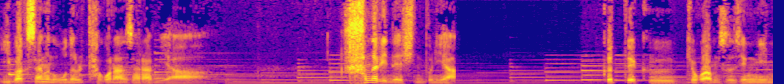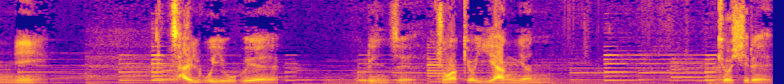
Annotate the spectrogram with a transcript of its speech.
이 박사는 운을 타고난 사람이야. 하늘이 내신 분이야. 그때 그 교감 선생님이 4.19 이후에 우리 이제 중학교 2학년 교실에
